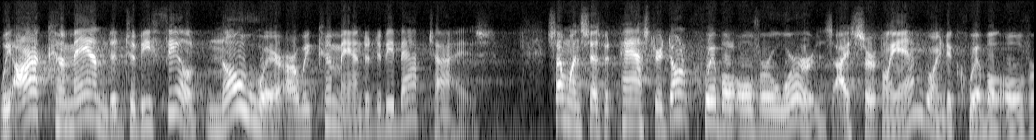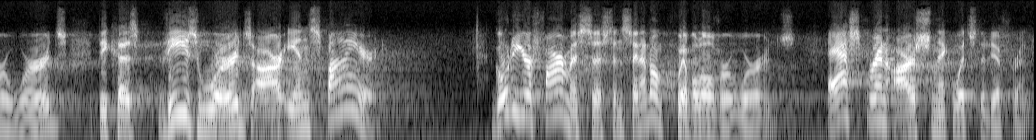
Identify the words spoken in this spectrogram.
We are commanded to be filled. Nowhere are we commanded to be baptized. Someone says, But, Pastor, don't quibble over words. I certainly am going to quibble over words because these words are inspired. Go to your pharmacist and say, Now don't quibble over words. Aspirin, arsenic, what's the difference?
